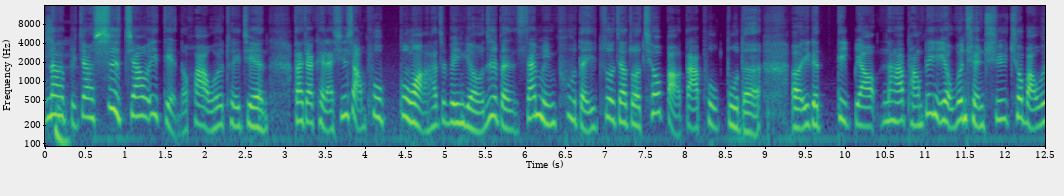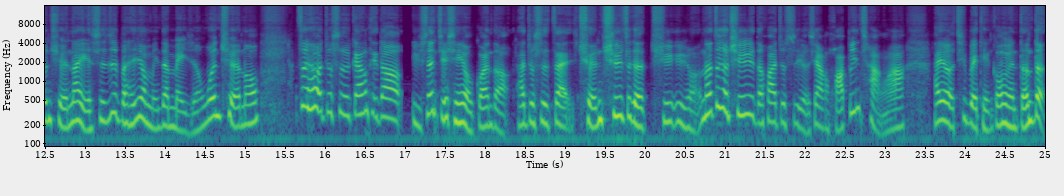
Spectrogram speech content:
那比较市郊一点的话，我会推荐大家可以来欣赏瀑布啊。它这边有日本三名瀑的一座叫做秋宝大瀑布的呃一个地标。那它旁边也有温泉区秋宝温泉，那也是日本很有名的。美人温泉哦。最后就是刚刚提到与生结弦有关的，它就是在全区这个区域哦。那这个区域的话，就是有像滑冰场啊，还有七北田公园等等。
